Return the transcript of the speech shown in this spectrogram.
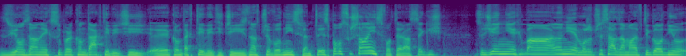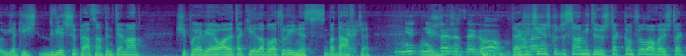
związanych z superconductivity, czyli, e, conductivity, czyli z nadprzewodnictwem. To jest po prostu szaleństwo teraz. Jakieś codziennie chyba, no nie, może przesadzam, ale w tygodniu jakieś dwie, trzy prace na ten temat się pojawiają, ale takie laboratoryjne, badawcze. Nie, nie śledzę tego, Także ale ciężko czasami to już tak kontrolować, już tak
